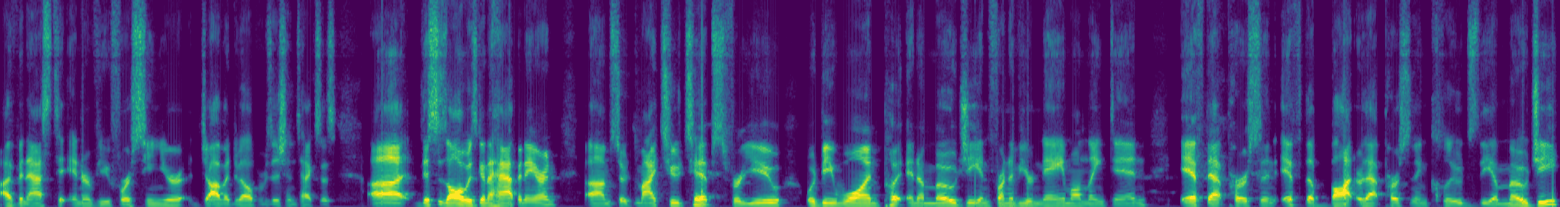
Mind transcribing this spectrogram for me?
I've been asked to interview for a senior Java developer position in Texas. Uh, this is always going to happen, Aaron. Um, so, my two tips for you would be one, put an emoji in front of your name on LinkedIn. If that person, if the bot or that person includes the emoji,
